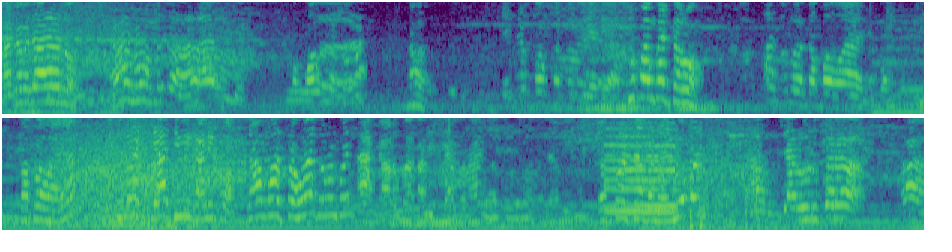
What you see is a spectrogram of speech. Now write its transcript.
ખાસા બધા આયા તો. હા ના અમે તો હાલ આવ્યા છીએ. કોમ કરશો ને? હા એટલે કોમ કરતો રહ્યા. શું કામ કાજ કરો આ તો બધા કપાવા આયા છે કોમ કરતો. કપાવા હે બીજું ચા જેવી ખાલી કહો. ચા મસ્ત હોય તરુણભાઈ આ કાળુબા ખાલી ચા બનાવી. ચપ્પલ ચા બનાવી હો પણ આ ઊંચા રોડ ઉપર હા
